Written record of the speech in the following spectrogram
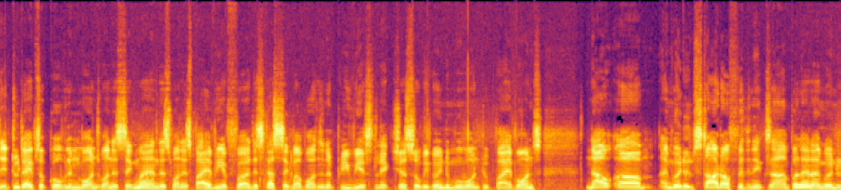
there are two types of covalent bonds. One is sigma, and this one is pi. We have uh, discussed sigma bonds in a previous lecture, so we're going to move on to pi bonds. Now, um, I'm going to start off with an example, and I'm going to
